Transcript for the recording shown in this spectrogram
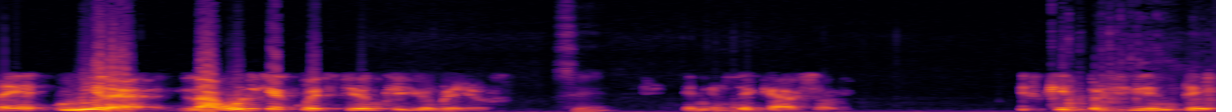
Eh, mira, la única cuestión que yo veo ¿Sí? en este caso es que el presidente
